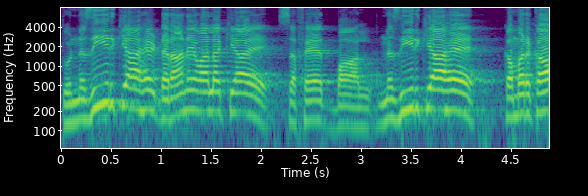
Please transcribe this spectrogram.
تو نظیر کیا ہے ڈرانے والا کیا ہے سفید بال نظیر کیا ہے کمر کا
